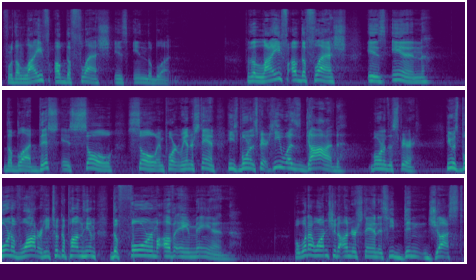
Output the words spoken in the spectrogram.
For the life of the flesh is in the blood. For the life of the flesh is in the blood. This is so, so important. We understand he's born of the Spirit. He was God born of the Spirit. He was born of water. He took upon him the form of a man. But what I want you to understand is he didn't just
